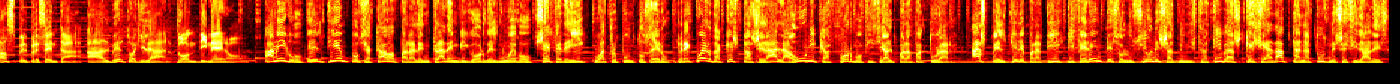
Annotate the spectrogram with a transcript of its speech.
Aspel presenta a Alberto Aguilar, Don Dinero. Amigo, el tiempo se acaba para la entrada en vigor del nuevo CFDI 4.0. Recuerda que esta será la única forma oficial para facturar. Aspel tiene para ti diferentes soluciones administrativas que se adaptan a tus necesidades.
